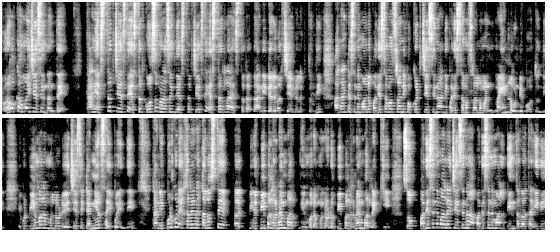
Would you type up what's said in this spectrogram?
ఎవరో ఒక అమ్మాయి చేసింది అంతే కానీ ఎస్తర్ చేస్తే ఎస్తర్ కోసం రాసింది ఎస్తర్ చేస్తే ఎస్తర్లా ఎస్తర్ దాన్ని డెలివర్ చేయగలుగుతుంది. అలాంటి సినిమాలో పది సంవత్సరానికి ఒకటి చేసినా అది పది సంవత్సరాల మైండ్లో ఉండిపోతుంది. ఇప్పుడు భీమవరం ముల్లోడు చేసి టెన్ ఇయర్స్ అయిపోయింది. కానీ ఇప్పుడు కూడా ఎక్కడైనా కలిస్తే uh, people remember Bhimavaram Bullodu people remember రెక్కి సో పది సినిమాలే చేసినా ఆ పది సినిమాలు దీని తర్వాత ఇది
